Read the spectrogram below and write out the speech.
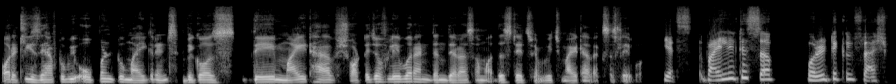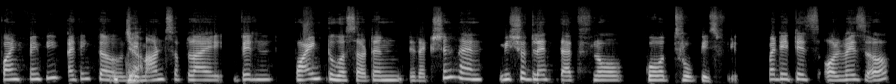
or at least they have to be open to migrants because they might have shortage of labor and then there are some other states which might have excess labor. Yes. While it is a political flashpoint maybe i think the yeah. demand supply will point to a certain direction and we should let that flow go through peacefully. But it is always a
